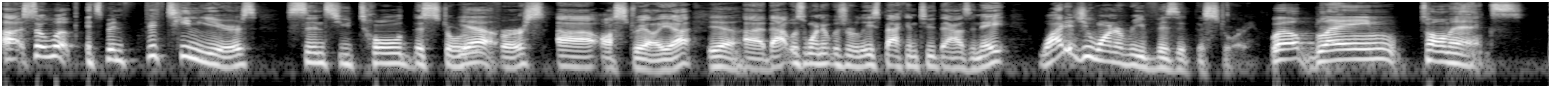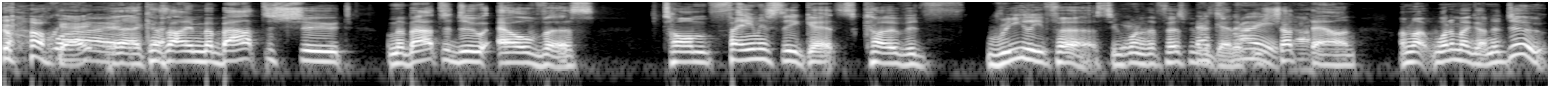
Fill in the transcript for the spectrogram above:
Uh, so look, it's been 15 years since you told this story Yeah. first, uh, Australia. Yeah. Uh, that was when it was released back in 2008. Why did you want to revisit the story? Well, blame Tom Hanks. okay. Yeah, because I'm about to shoot, I'm about to do Elvis. Tom famously gets COVID f- really first. He's one of the first people That's to get it. right. He shut Yeah. down. I'm like, what am I going to do?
